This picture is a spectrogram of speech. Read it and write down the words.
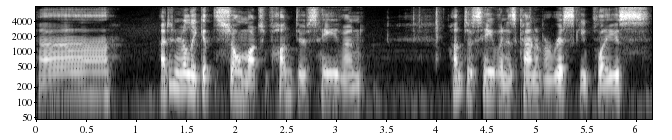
Uh, I didn't really get to show much of Hunter's Haven. Hunter's Haven is kind of a risky place.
